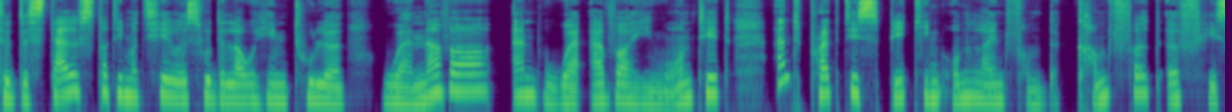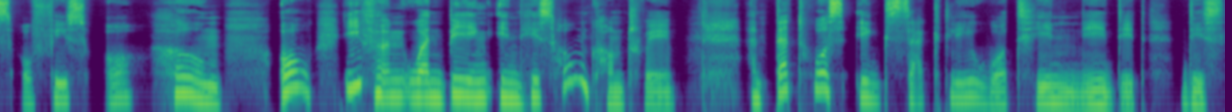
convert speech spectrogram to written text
So the self study materials would allow him to learn whenever and wherever he wanted and practice speaking online from the comfort of his office or home, or even when being in his home country. And that was exactly what he needed this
